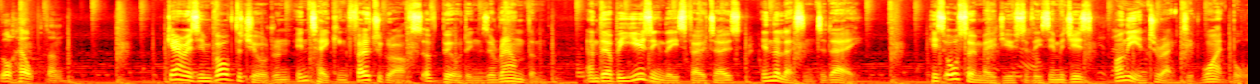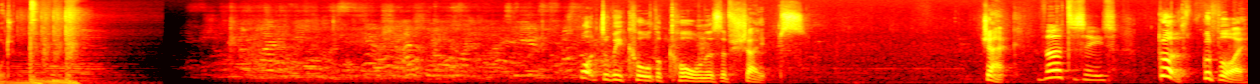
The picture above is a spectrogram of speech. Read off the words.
will help them. Gary's involved the children in taking photographs of buildings around them, and they'll be using these photos in the lesson today. He's also made use of these images on the interactive whiteboard. What do we call the corners of shapes? Jack? Vertices. Good, good boy,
